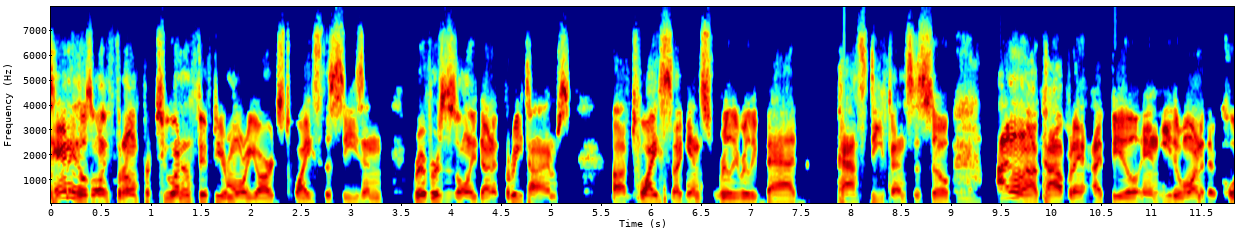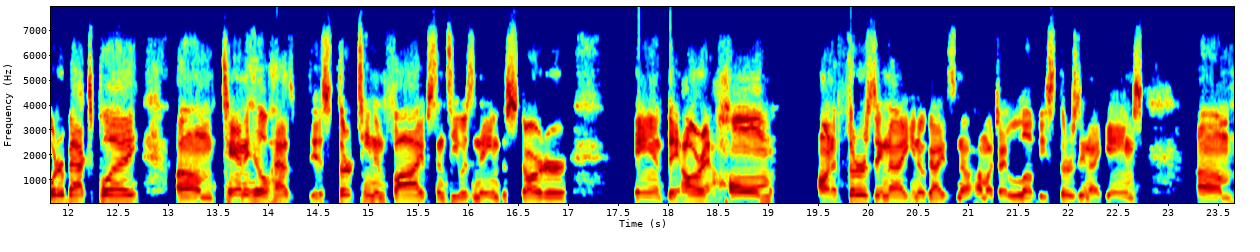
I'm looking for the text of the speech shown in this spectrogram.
Tannehill's only thrown for 250 or more yards twice this season. Rivers has only done it three times, uh, twice against really, really bad pass defenses. So I don't know how confident I feel in either one of their quarterbacks play. Um, Tannehill has is 13 and five since he was named the starter, and they are at home on a Thursday night. You know, guys know how much I love these Thursday night games. Um,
